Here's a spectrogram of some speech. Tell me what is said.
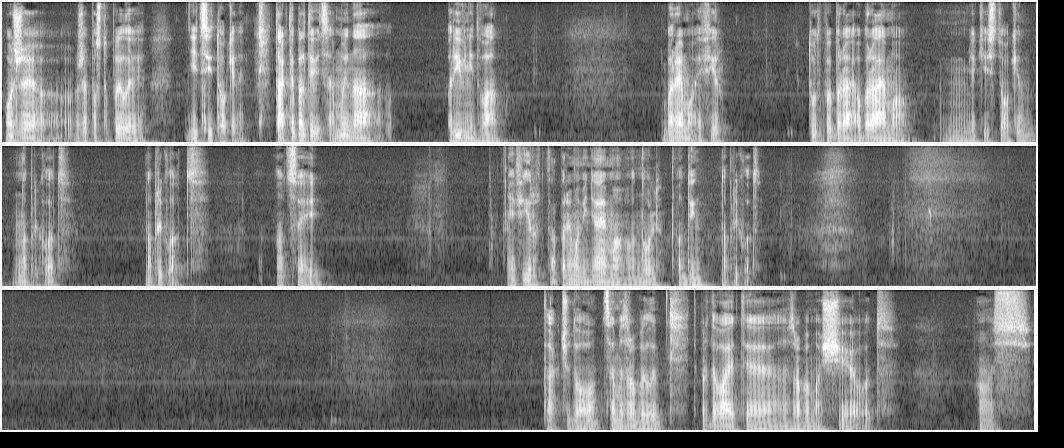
Отже, е, вже поступили і ці токени. Так, тепер дивіться, ми на рівні 2 беремо ефір. Тут обираємо якийсь токен, наприклад, наприклад, оцей ефір, та беремо, міняємо 0,1, наприклад. Так, чудово, це ми зробили. Тепер давайте зробимо ще от ось,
